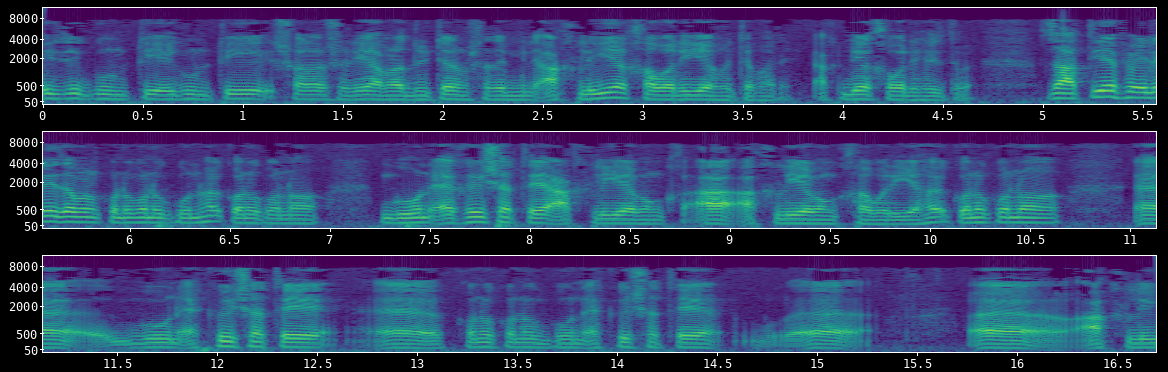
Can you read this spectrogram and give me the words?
এই যে গুণটি এই গুণটি সরাসরি আমরা দুইটার সাথে মিলে আখলিয়া খাবারিয়া হতে পারে আখলিয়া খাবারি হতে পারে। জাতীয় ফেলে যেমন কোনো কোনো গুণ হয়, কোনো কোনো গুণ একই সাথে আখলিয়া এবং আখলিয়া এবং খাবারিয়া হয়। কোনো কোনো গুণ একই সাথে কোনো কোনো গুণ একই সাথে আখলি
